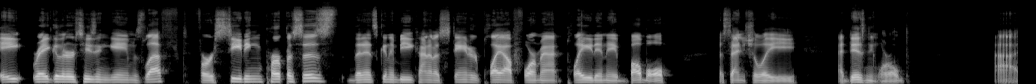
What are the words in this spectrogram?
eight regular season games left for seeding purposes. Then it's going to be kind of a standard playoff format played in a bubble, essentially at Disney World. Uh,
